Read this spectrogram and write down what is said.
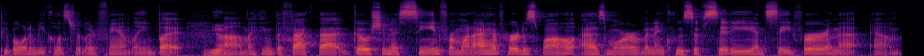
people want to be close to their family. But Yeah. um, I think the fact that Goshen is seen, from what I have heard as well, as more of an inclusive city and safer, and that um,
